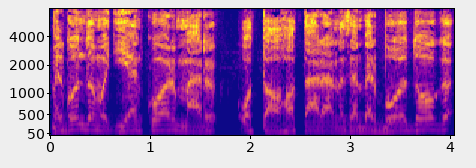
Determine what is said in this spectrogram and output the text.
Mert gondolom, hogy ilyenkor már ott a határán az ember boldog,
